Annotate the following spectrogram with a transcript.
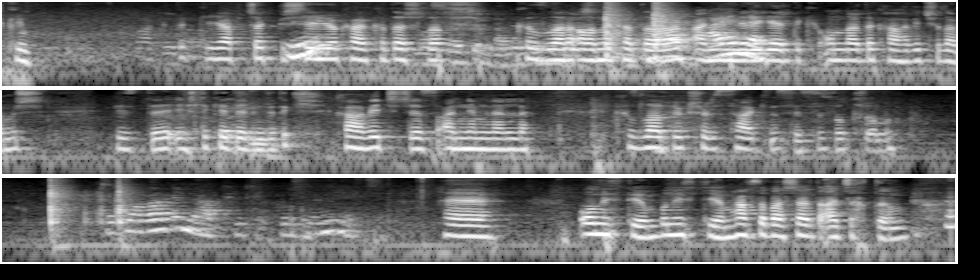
çıkayım. Baktık ki yapacak bir şey yok arkadaşlar. Kızları alana kadar annemlere geldik. Onlar da kahve içiyorlarmış. Biz de eşlik edelim dedik. Kahve içeceğiz annemlerle. Kızlar da yok şöyle sakin sessiz oturalım. He. Onu istiyorum, bunu istiyorum. Hafsa başlarda acıktım.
